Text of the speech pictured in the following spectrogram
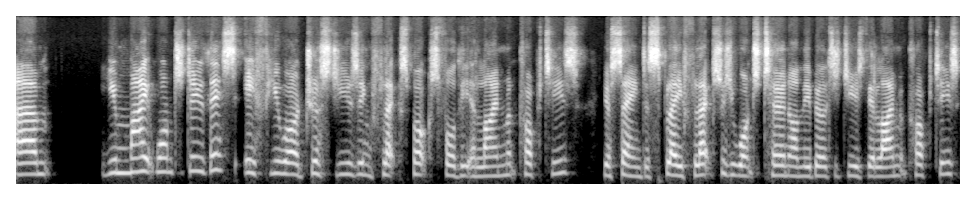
Um, you might want to do this if you are just using Flexbox for the alignment properties. You're saying display flex because you want to turn on the ability to use the alignment properties,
